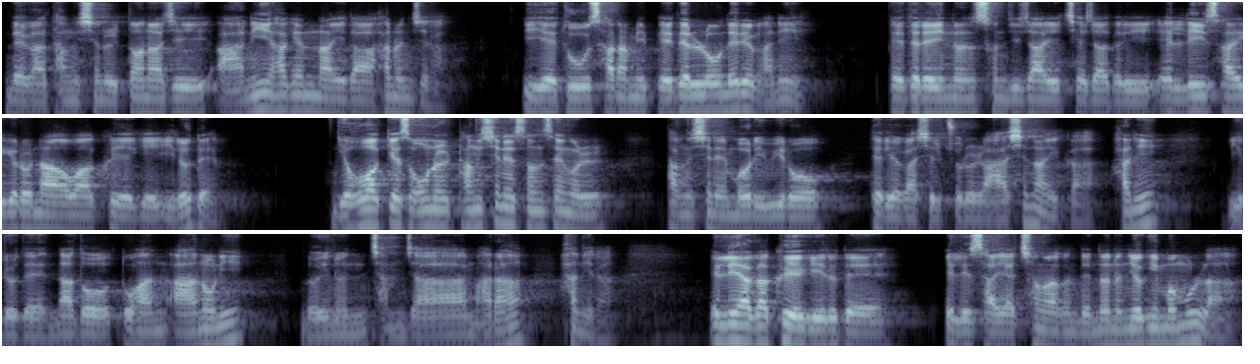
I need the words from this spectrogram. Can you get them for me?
내가 당신을 떠나지 아니하겠나이다 하는지라. 이에 두 사람이 베델로 내려가니 베델에 있는 선지자의 제자들이 엘리사에게로 나와 그에게 이르되 여호와께서 오늘 당신의 선생을 당신의 머리 위로 데려가실 줄을 아시나이까? 하니 이르되 나도 또한 아노니 너희는 잠잠하라 하니라. 엘리야가 그에게 이르되 엘리사야 청하건대 너는 여기 머물라.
